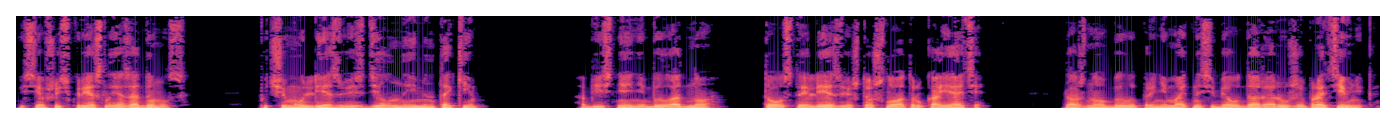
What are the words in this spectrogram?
Усевшись в кресло, я задумался, почему лезвие сделано именно таким? Объяснение было одно. Толстое лезвие, что шло от рукояти, должно было принимать на себя удары оружия противника,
